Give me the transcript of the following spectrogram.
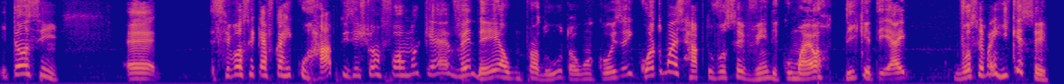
Então, assim, é, se você quer ficar rico rápido, existe uma forma que é vender algum produto, alguma coisa, e quanto mais rápido você vende com maior ticket, aí você vai enriquecer.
